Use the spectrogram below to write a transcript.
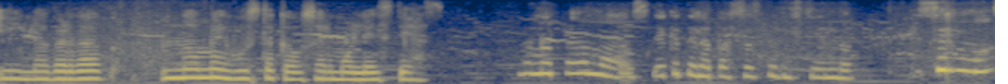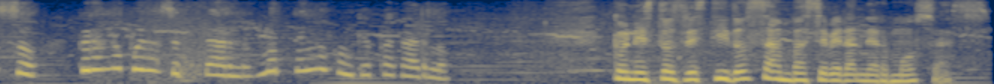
y la verdad no me gusta causar molestias. Lo notamos, ya que te la pasaste diciendo. Es hermoso, pero no puedo aceptarlo. No tengo con qué pagarlo. Con estos vestidos ambas se verán hermosas.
